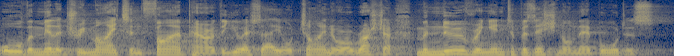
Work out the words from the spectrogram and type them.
all the military might and firepower of the USA or China or Russia maneuvering into position on their borders.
